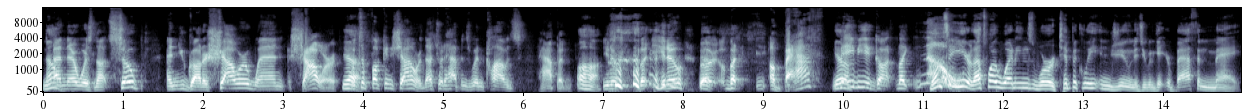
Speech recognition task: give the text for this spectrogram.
no, and there was not soap, and you got a shower when shower. Yeah. What's a fucking shower? That's what happens when clouds happen. uh huh. You know, but you know, Yeah. uh, but a bath? Yeah. Maybe you got like no. Once a year. That's why weddings were typically in June. Is you would get your bath in May,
